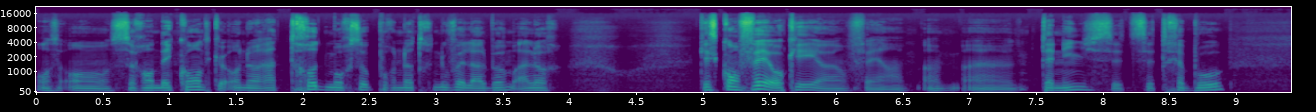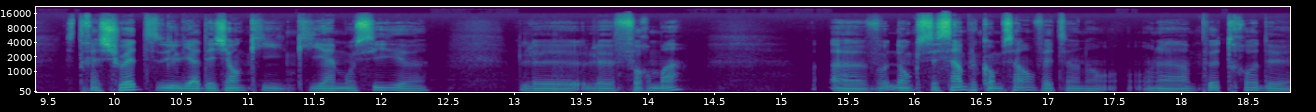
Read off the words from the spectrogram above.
On, se rendait compte qu'on aura trop de morceaux pour notre nouvel album. Alors, qu'est-ce qu'on fait? OK, euh, on fait un, un, un 10 inch, c'est très beau. C'est très chouette. Il y a des gens qui, qui aiment aussi euh, le, le format. Euh, donc c'est simple comme ça en fait. On a, on a un peu trop de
